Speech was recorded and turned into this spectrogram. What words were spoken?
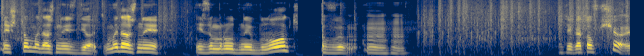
и что мы должны сделать? Мы должны изумрудные блоки... В... Мгм. Ты готов еще, если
